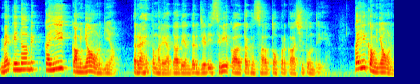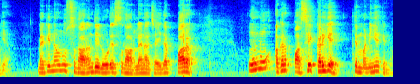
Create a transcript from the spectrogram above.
ਮੈਂ ਕਹਿੰਦਾ ਵੀ ਕਈ ਕਮੀਆਂ ਹੋਣਗੀਆਂ ਰਹਿਤ ਮਰਿਆਦਾ ਦੇ ਅੰਦਰ ਜਿਹੜੀ ਸ੍ਰੀ ਅਕਾਲ ਤਖਤ ਸਾਹਿਬ ਤੋਂ ਪ੍ਰਕਾਸ਼ਿਤ ਹੁੰਦੀ ਹੈ। ਕਈ ਕਮੀਆਂ ਹੋਣਗੀਆਂ। ਮੈਂ ਕਹਿੰਦਾ ਉਹਨੂੰ ਸੁਧਾਰਨ ਦੀ ਲੋੜ ਹੈ, ਸੁਧਾਰ ਲੈਣਾ ਚਾਹੀਦਾ ਪਰ ਉਹਨੂੰ ਅਗਰ ਪਾਸੇ ਕਰੀਏ ਤੇ ਮੰਨੀਏ ਕਿੰਨਾ?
